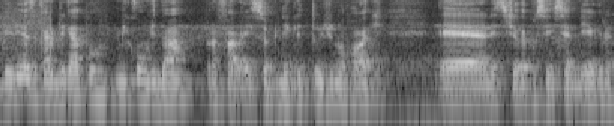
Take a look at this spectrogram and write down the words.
Beleza, cara? Obrigado por me convidar para falar aí sobre negritude no rock é, nesse Dia da Consciência Negra.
